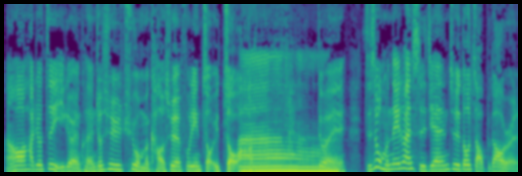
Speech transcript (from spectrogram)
然后他就自己一个人，可能就去去我们考试院附近走一走啊。啊。对，只是我们那段时间就是都找不到人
